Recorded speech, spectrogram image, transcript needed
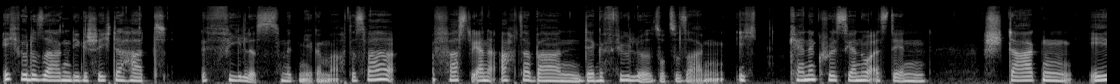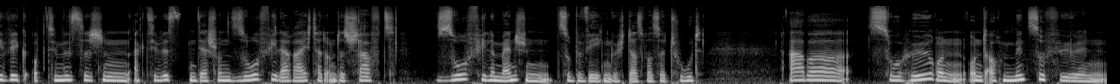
Ich würde sagen, die Geschichte hat vieles mit mir gemacht. Es war fast wie eine Achterbahn der Gefühle sozusagen. Ich kenne Chris ja nur als den starken, ewig optimistischen Aktivisten, der schon so viel erreicht hat und es schafft, so viele Menschen zu bewegen durch das, was er tut. Aber zu hören und auch mitzufühlen,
